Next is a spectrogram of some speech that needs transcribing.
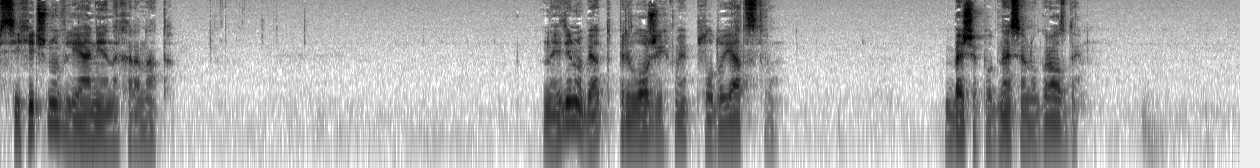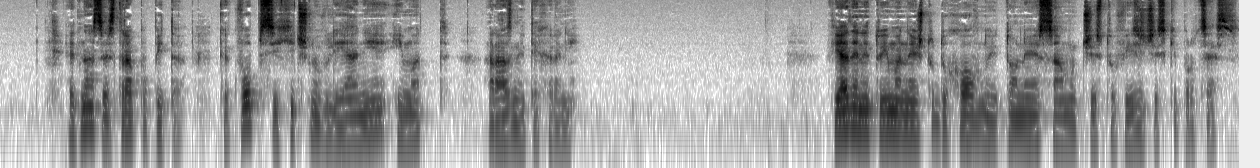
Психично влияние на храната На един обяд приложихме плодоядство. Беше поднесено грозде. Една сестра попита, какво психично влияние имат разните храни. В яденето има нещо духовно и то не е само чисто физически процес.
